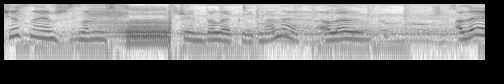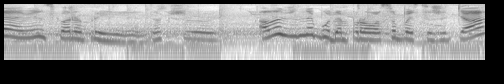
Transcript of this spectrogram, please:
чесно, я вже за ним що він далеко від мене, але, але він скоро приїде. Так що, але вже не будемо про особисте життя,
